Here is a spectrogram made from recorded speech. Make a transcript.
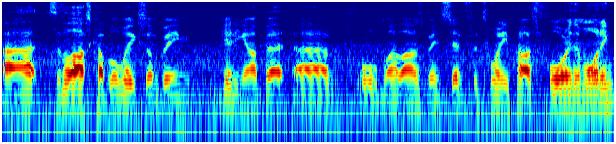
uh, so the last couple of weeks I've been getting up at, uh, or my alarm's been set for 20 past four in the morning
